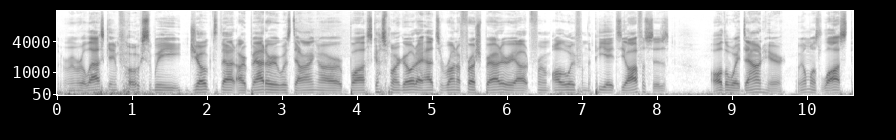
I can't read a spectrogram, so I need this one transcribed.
So remember last game, folks, we joked that our battery was dying. Our boss, Gus Margota, had to run a fresh battery out from all the way from the PAT offices all the way down here. We almost lost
